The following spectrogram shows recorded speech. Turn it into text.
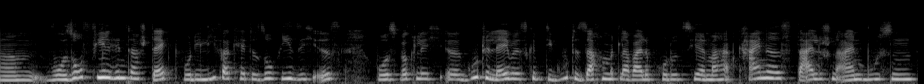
ähm, wo so viel hintersteckt, wo die Lieferkette so riesig ist, wo es wirklich äh, gute Labels gibt, die gute Sachen mittlerweile produzieren. Man hat keine stylischen Einbußen.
